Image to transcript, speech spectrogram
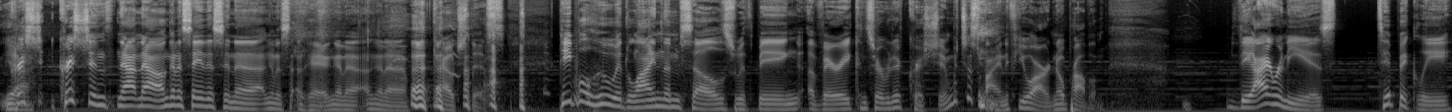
yeah. Christ, Christians now now I'm going to say this in a I'm to say okay I'm to I'm going to couch this. People who would line themselves with being a very conservative Christian, which is fine if you are, no problem. The irony is typically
